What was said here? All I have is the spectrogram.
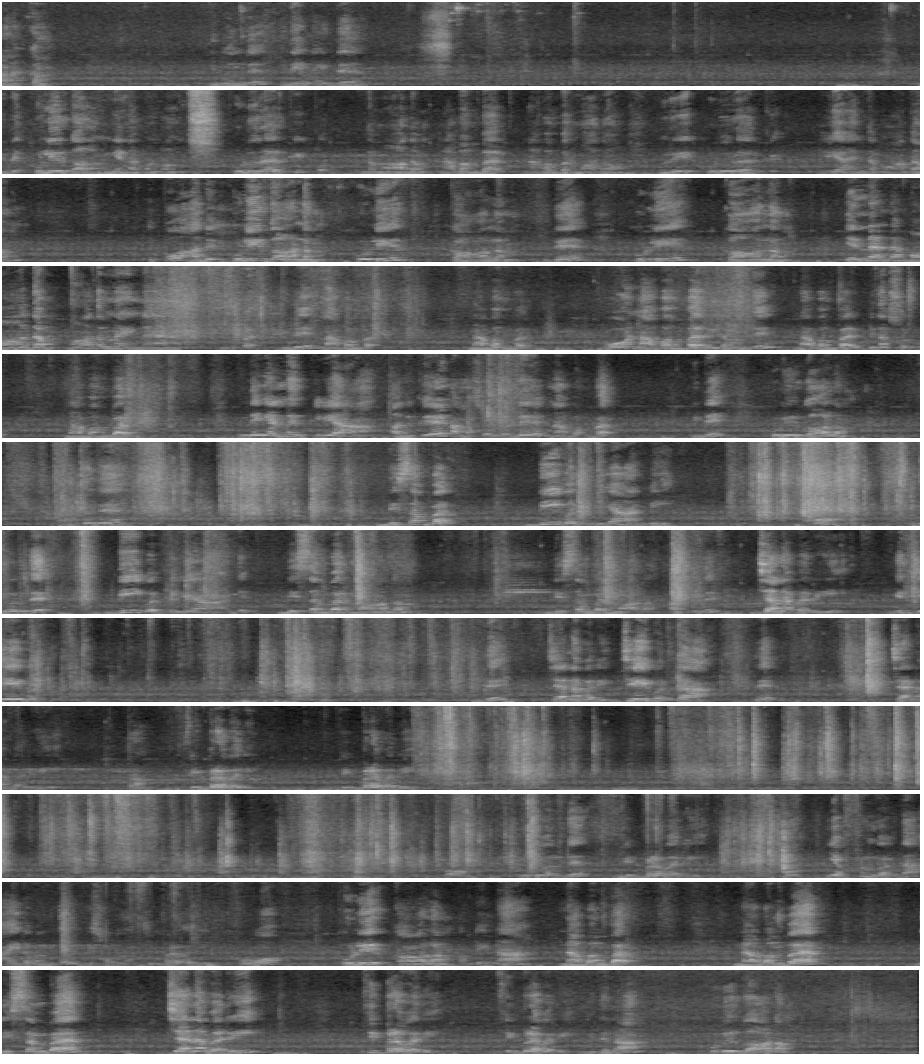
வணக்கம். இது வந்து இது என்ன இது? இது குளிர்காலம். இங்கே என்ன பண்ணுறோம் குளிராக இருக்குது இப்போ. இந்த மாதம் நவம்பர் நவம்பர் மாதம் ஒரே குளிராக இருக்குது இல்லையா? இந்த மாதம். இப்போ அது குளிர்காலம். குளிர் காலம் இது குளிர் காலம் என்னென்ன மாதம்? மாதம்னா என்ன? இது இது நவம்பர். நவம்பர். ஓ நவம்பர். இதை வந்து நவம்பர். இப்படி தான் சொல்லுவோம். நவம்பர். இந்த எண் இருக்கு இல்லையா? அதுக்கு நம்ம சொல்றது நவம்பர். இது குளிர்காலம். அடுத்தது டிசம்பர். டி வருது இல்லையா? டி இது வந்து டி வருது இல்லையா? இது டிசம்பர் மாதம். டிசம்பர் மாதம் அடுத்தது ஜனவரி இது ஜே வருது இது ஜனவரி ஜே வருதா இது ஜனவரி அப்புறம் பிப்ரவரி பிப்ரவரி இது வந்து பிப்ரவரி எஃப்ங்கிறது எஃப்னு இதை வந்து இப்படி சொல்லலாம். பிப்ரவரி இப்போது குளிர் காலம் அப்படின்னா நவம்பர். நவம்பர் டிசம்பர் ஜனவரி பிப்ரவரி. பிப்ரவரி இதுதான் குளிர்காலம்.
